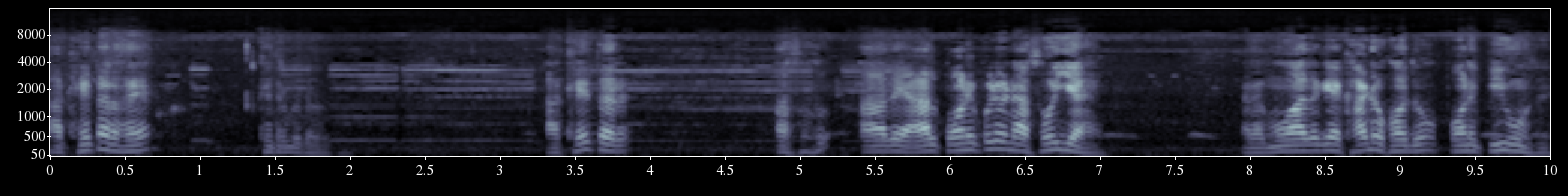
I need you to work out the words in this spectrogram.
આ ખેતર છે. ખેતર બતાવું આ ખેતર, આ જે હાલ પાણી પડ્યું ને આ સોયા છે. હવે હું આ જગ્યાએ ખાડો ખોદું પાણી પીવું છે.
